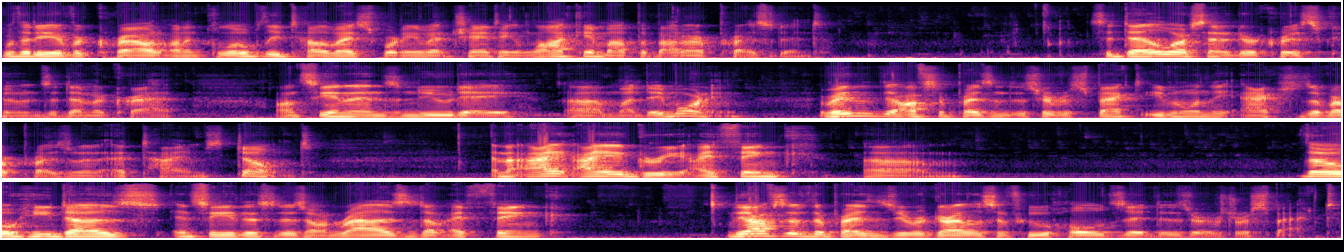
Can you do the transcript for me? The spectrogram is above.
with the idea of a crowd on a globally televised sporting event chanting, Lock him up about our president. Said Delaware Senator Chris Coons, a Democrat, on CNN's New Day uh, Monday morning. Rating the office of president deserves respect even when the actions of our president at times don't. And I, I agree. I think, um, though he does and see this at his own rallies and stuff, I think the office of the presidency, regardless of who holds it, deserves respect.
